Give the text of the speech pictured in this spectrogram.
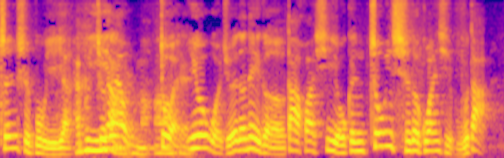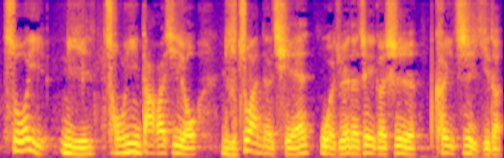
真是不一样，还不一样是吗？对，因为我觉得那个《大话西游》跟周星驰的关系不大，所以你重映《大话西游》，你赚的钱，我觉得这个是可以质疑的。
